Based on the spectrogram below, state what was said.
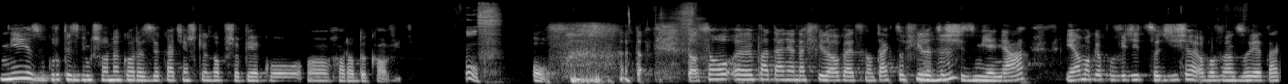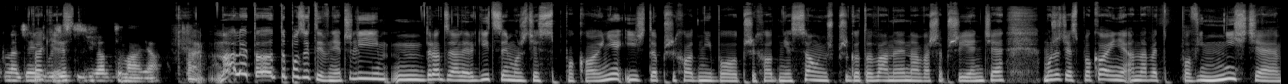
nie jest w grupie zwiększonego ryzyka ciężkiego przebiegu e, choroby COVID. Uf, Uf, to są e, badania na chwilę obecną, tak? Co chwilę mhm. coś się zmienia. Ja mogę powiedzieć, co dzisiaj obowiązuje tak na dzień tak 29 jest. maja. Tak. No ale to, to pozytywnie, czyli mm, drodzy alergicy, możecie spokojnie iść do przychodni, bo przychodnie są już przygotowane na wasze przyjęcie. Możecie spokojnie, a nawet powinniście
